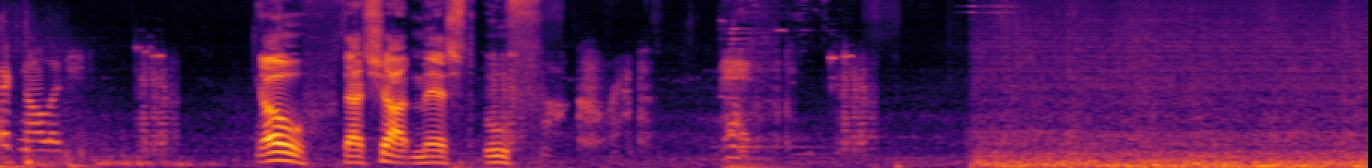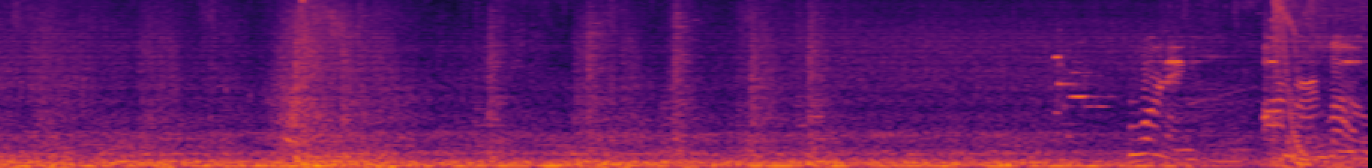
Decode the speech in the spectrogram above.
Acknowledged. Oh, that shot missed. Oof. Oh, crap. Missed. Warning. Armor low.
